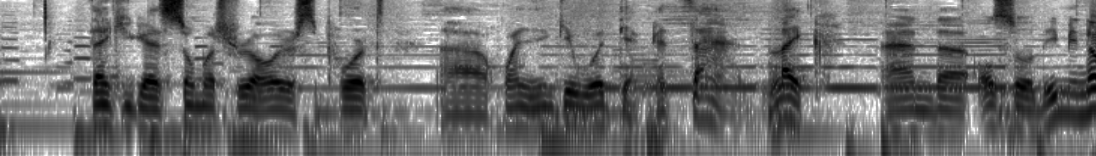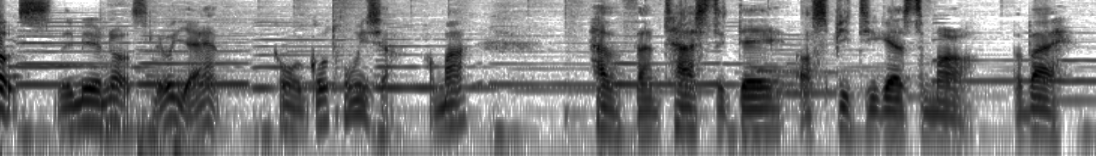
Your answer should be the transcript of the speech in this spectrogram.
Thank you guys so much for all your support. 呃，欢迎给我点个赞，like。and uh, also leave me notes, leave me your notes, 留言跟我沟通一下，好吗？Have a fantastic day. I'll speak to you guys tomorrow. Bye bye.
